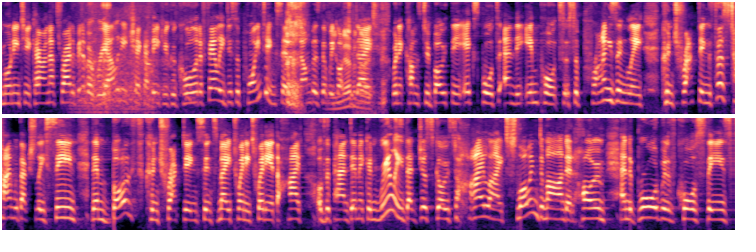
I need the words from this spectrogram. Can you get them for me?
Good morning to you, Karen. That's right. A bit of a reality check, I think you could call it. A fairly disappointing set of numbers that we got today when it comes to both the exports and the imports, surprisingly contracting. The first time we've actually seen them both contracting since May 2020 at the height of the pandemic. And really, that just goes to highlight slowing demand at home and abroad, with, of course, these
